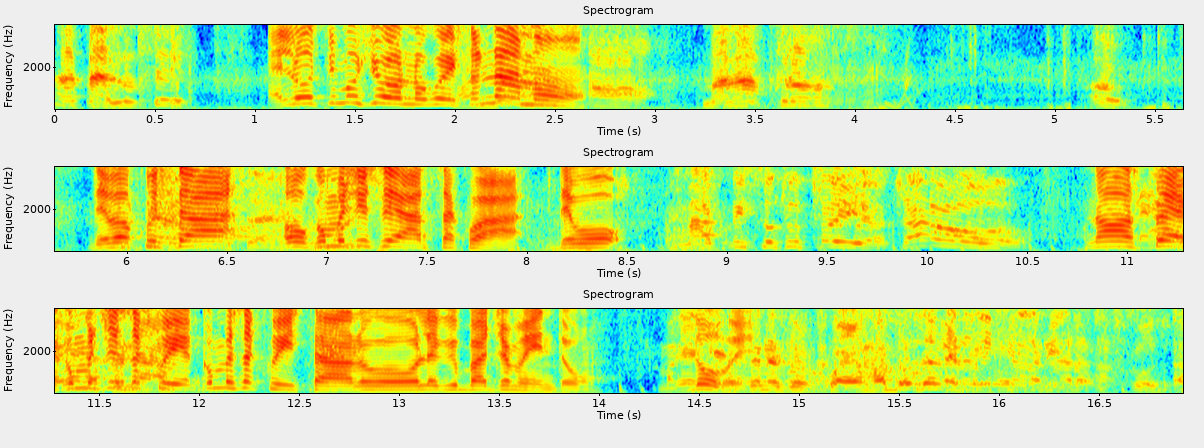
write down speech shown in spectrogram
È bello, sì. È l'ultimo giorno questo, andiamo! Ma l'altro... Oh, Devo acquistare... Oh, come ci si alza qua? Devo... ma acquisto tutto io. Ciao! No, aspetta, come ci si acquista? Come si acquista lo- l'equipaggiamento? Ma che Dove? cazzo ne so qua? Ma dove La vedo questa telecamera. risolta? Scusa.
